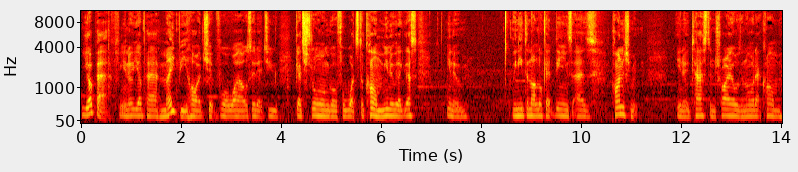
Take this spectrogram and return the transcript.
your path. You know, your path might be hardship for a while so that you get stronger for what's to come. You know, like that's, you know, we need to not look at things as punishment. You know, tests and trials and all that come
